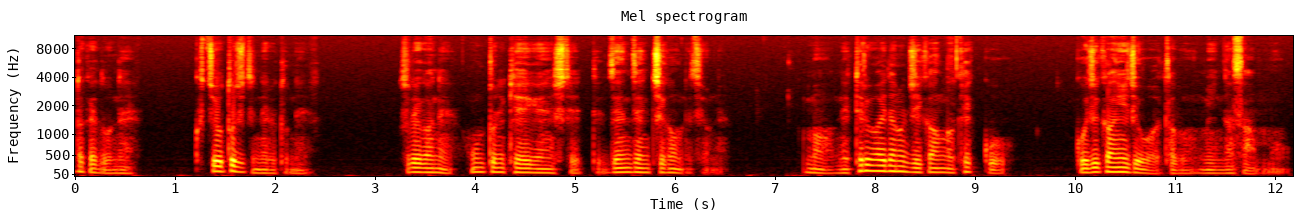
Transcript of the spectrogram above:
だけどね、口を閉じて寝るとね、それがね、本当に軽減してって全然違うんですよね。まあ、寝てる間の時間が結構、5時間以上は多分皆さんも、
